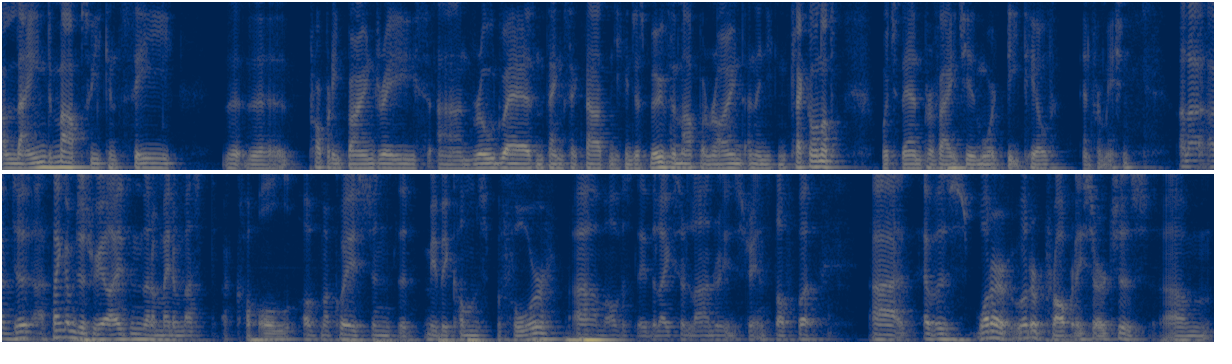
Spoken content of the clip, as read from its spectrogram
aligned map so you can see the, the property boundaries and roadways and things like that and you can just move the map around and then you can click on it which then provides you more detailed information. And I, I've just, I think I'm just realizing that I might have missed a couple of my questions that maybe comes before. Um, obviously the likes of land registry and stuff, but uh, it was what are what are property searches um,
